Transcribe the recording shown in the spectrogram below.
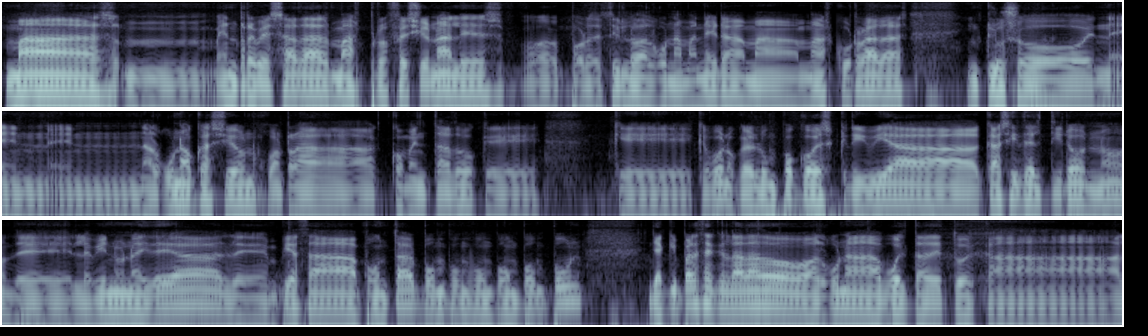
más mm, enrevesadas, más profesionales, por, decirlo de alguna manera, más, curradas. Incluso en, en, en, alguna ocasión Juanra ha comentado que, que, bueno, que él un poco escribía casi del tirón, ¿no? De, le viene una idea, le empieza a apuntar, pum, pum, pum, pum, pum, pum, y aquí parece que le ha dado alguna vuelta de tuerca a,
